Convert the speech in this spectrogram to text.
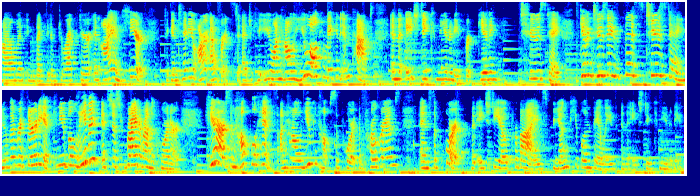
Heilman, Executive Director, and I am here to continue our efforts to educate you on how you all can make an impact in the HD community for Giving Tuesday. Giving Tuesday is this Tuesday, November 30th. Can you believe it? It's just right around the corner. Here are some helpful hints on how you can help support the programs and support that HDO provides for young people and families in the HD community.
